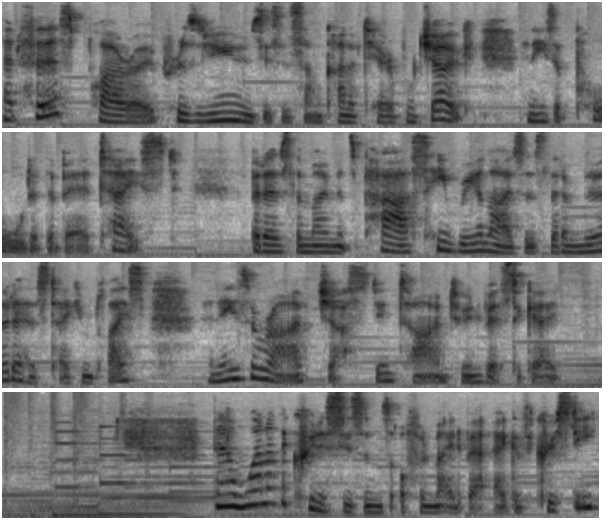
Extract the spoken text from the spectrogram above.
At first, Poirot presumes this is some kind of terrible joke, and he's appalled at the bad taste. But as the moments pass, he realises that a murder has taken place, and he's arrived just in time to investigate. Now, one of the criticisms often made about Agatha Christie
